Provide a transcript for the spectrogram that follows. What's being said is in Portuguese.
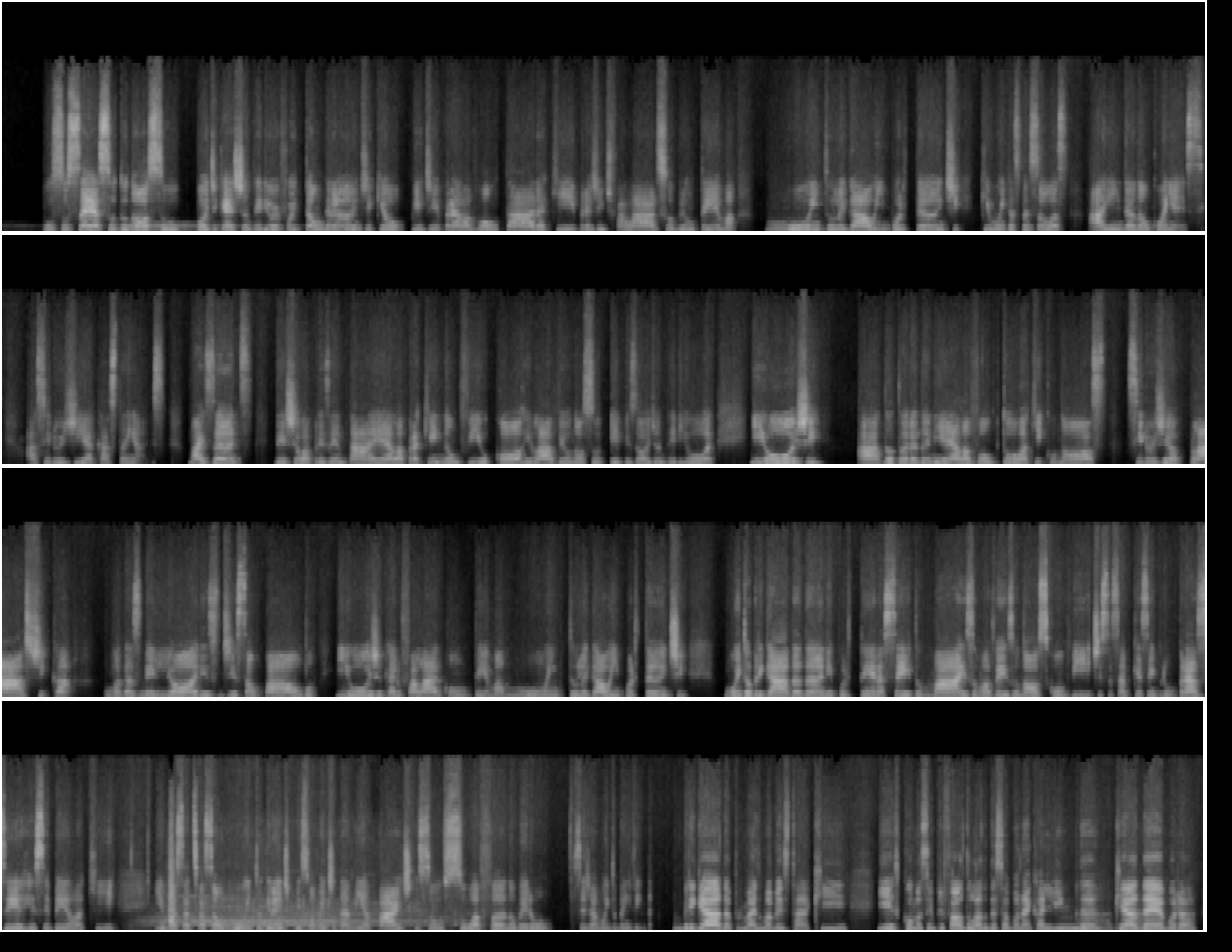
o sucesso do nosso podcast anterior foi tão grande que eu pedi para ela voltar aqui para a gente falar sobre um tema muito legal e importante que muitas pessoas ainda não conhecem: a cirurgia Castanhares. Mas antes, Deixa eu apresentar ela para quem não viu, corre lá ver o nosso episódio anterior. E hoje a doutora Daniela voltou aqui com nós, cirurgia plástica, uma das melhores de São Paulo, e hoje quero falar com um tema muito legal e importante. Muito obrigada, Dani, por ter aceito mais uma vez o nosso convite. Você sabe que é sempre um prazer recebê-la aqui e uma satisfação muito grande, principalmente da minha parte, que sou sua fã número um. Seja muito bem-vinda. Obrigada por mais uma vez estar aqui. E como eu sempre falo, do lado dessa boneca linda, ah, que é a Débora,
